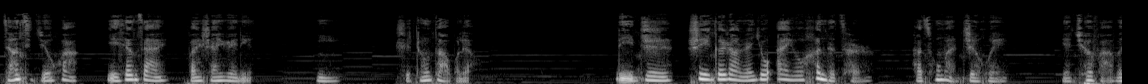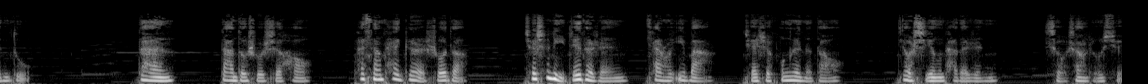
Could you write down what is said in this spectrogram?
讲几句话也像在翻山越岭，你始终到不了。理智是一个让人又爱又恨的词儿。他充满智慧，也缺乏温度。但大多数时候，他像泰戈尔说的，却是理智的人恰如一把全是锋刃的刀，叫使用它的人手上流血。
